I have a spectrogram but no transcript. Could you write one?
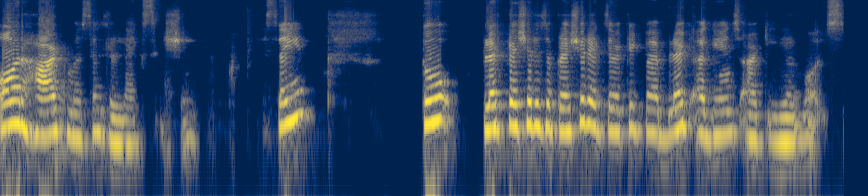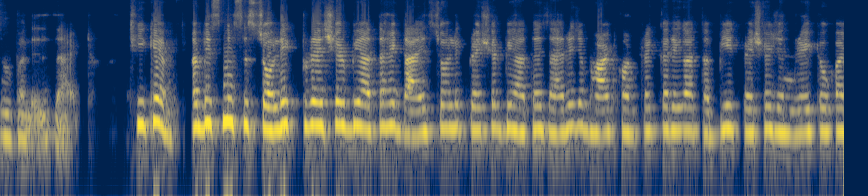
और heart muscle relaxation सही है तो blood pressure is a pressure exerted by blood against arterial walls simple as that ठीक है अब इसमें सिस्टोलिक प्रेशर भी आता है डायस्टोलिक प्रेशर भी आता है ज़ाहिर है जब हार्ट कॉन्ट्रैक्ट करेगा तब भी एक प्रेशर जनरेट होगा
